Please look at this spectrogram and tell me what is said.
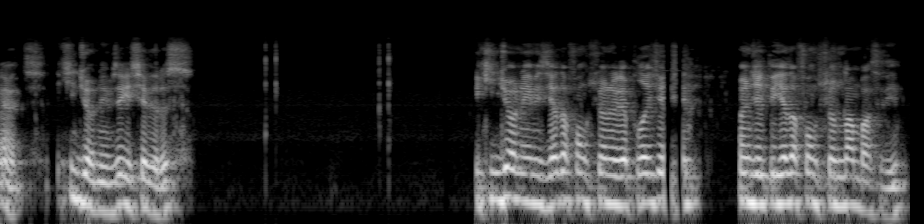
Evet. ikinci örneğimize geçebiliriz. İkinci örneğimiz ya da fonksiyonu yapılacağı için öncelikle ya da fonksiyonundan bahsedeyim.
